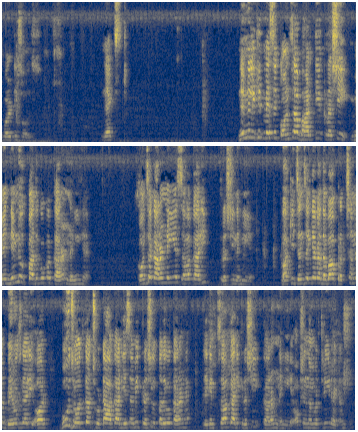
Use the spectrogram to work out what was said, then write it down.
वर्टिसोल्स नेक्स्ट निम्नलिखित में से कौन सा भारतीय कृषि में निम्न उत्पादकों का कारण नहीं है? कौन सा कारण नहीं है? सहकारी कृषि नहीं है। बाकी जनसंख्या का दबाव, प्रच्छन्न बेरोजगारी और भूजोत का छोटा आकार, ये सभी कृषि उत्पादकों का कारण है, लेकिन सहकारी कृषि कारण नहीं है। Option number three right answer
